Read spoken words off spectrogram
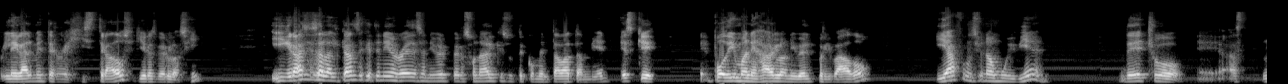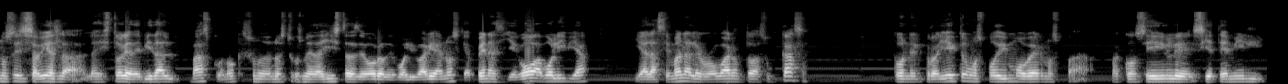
legalmente registrado, si quieres verlo así. Y gracias al alcance que he tenido en redes a nivel personal, que eso te comentaba también, es que he podido manejarlo a nivel privado y ha funcionado muy bien. De hecho, eh, no sé si sabías la, historia de Vidal Vasco, ¿no? que es uno de nuestros medallistas de oro de bolivarianos, que apenas llegó a Bolivia y a la semana le robaron toda su casa. Con el proyecto hemos podido movernos para conseguirle 7 mil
